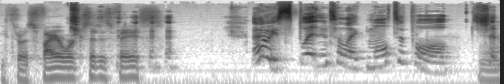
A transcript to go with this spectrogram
He throws fireworks at his face. Oh, he split into like multiple Yeah.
